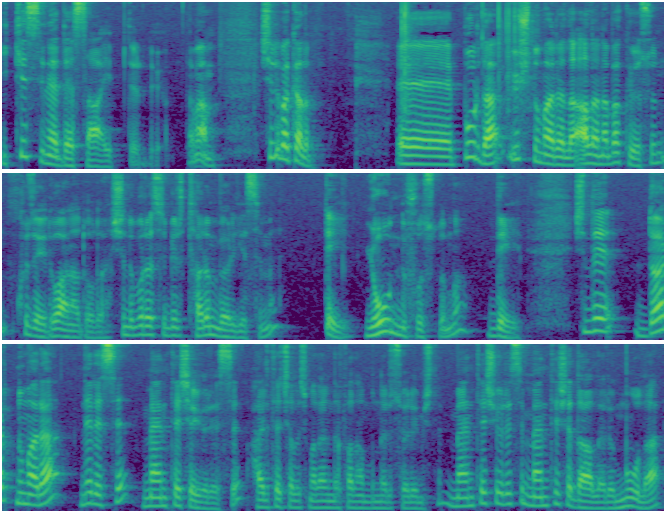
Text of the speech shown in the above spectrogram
ikisine de sahiptir diyor. Tamam mı? Şimdi bakalım. Ee, burada 3 numaralı alana bakıyorsun Kuzeydoğu Anadolu. Şimdi burası bir tarım bölgesi mi? Değil. Yoğun nüfuslu mu? Değil. Şimdi 4 numara neresi? Menteşe yöresi. Harita çalışmalarında falan bunları söylemiştim. Menteşe yöresi Menteşe Dağları Muğla.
